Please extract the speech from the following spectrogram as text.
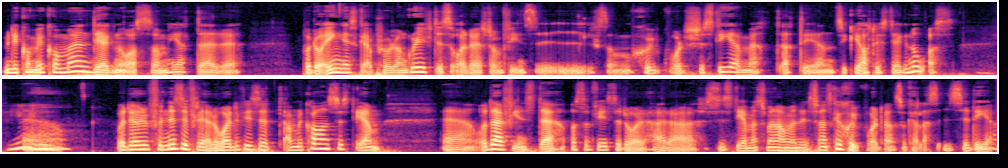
Men det kommer ju komma en diagnos som heter eh, på då engelska prolonged grief disorder som finns i, i liksom sjukvårdssystemet. Att det är en psykiatrisk diagnos. Eh, och det har funnits i flera år. Det finns ett amerikanskt system. Eh, och där finns det. Och så finns det då det här eh, systemet som man använder i svenska sjukvården som kallas ICD.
